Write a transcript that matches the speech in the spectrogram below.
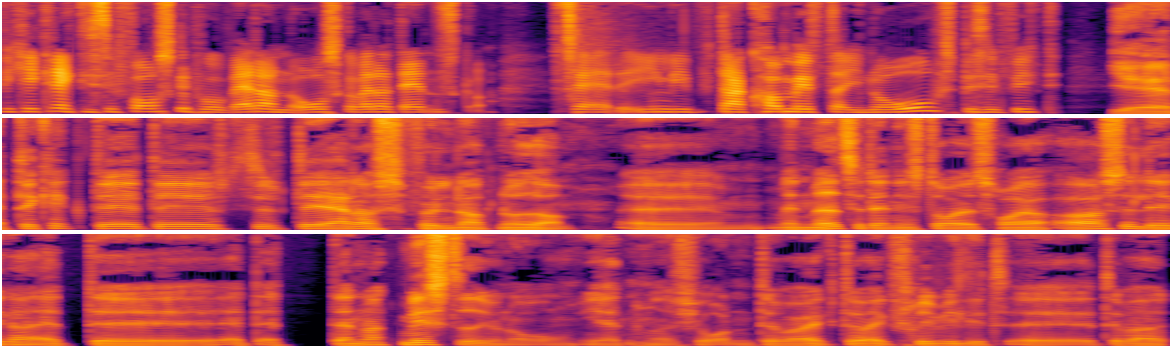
vi kan ikke rigtig se forskel på, hvad der er norsk og hvad der er dansk, og hvad er det egentlig, der er kommet efter i Norge specifikt. Ja, det, kan, det, det, det er der selvfølgelig nok noget om. Øh, men med til den historie, tror jeg også ligger, at, øh, at, at Danmark mistede jo Norge i 1814. Det var ikke, det var ikke frivilligt. Øh, det var,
